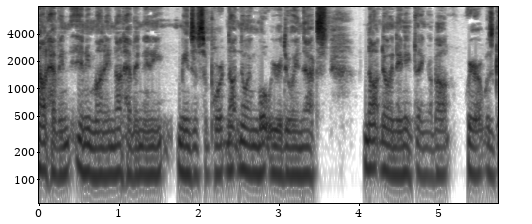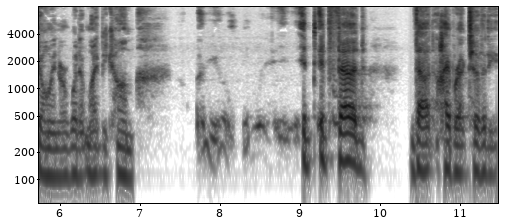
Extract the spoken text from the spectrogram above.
not having any money, not having any means of support, not knowing what we were doing next, not knowing anything about where it was going or what it might become. It, it fed that hyperactivity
